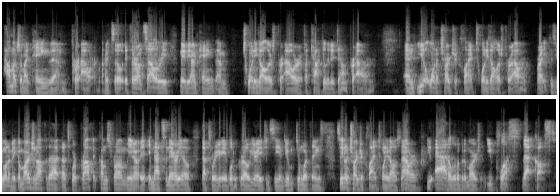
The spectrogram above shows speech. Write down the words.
how much am I paying them per hour? Right. So if they're on salary, maybe I'm paying them twenty dollars per hour if I calculate it down per hour. And you don't want to charge your client $20 per hour, right? Because you want to make a margin off of that. That's where profit comes from. You know, in, in, that scenario, that's where you're able to grow your agency and do, do more things. So you don't charge your client $20 an hour. You add a little bit of margin. You plus that cost,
